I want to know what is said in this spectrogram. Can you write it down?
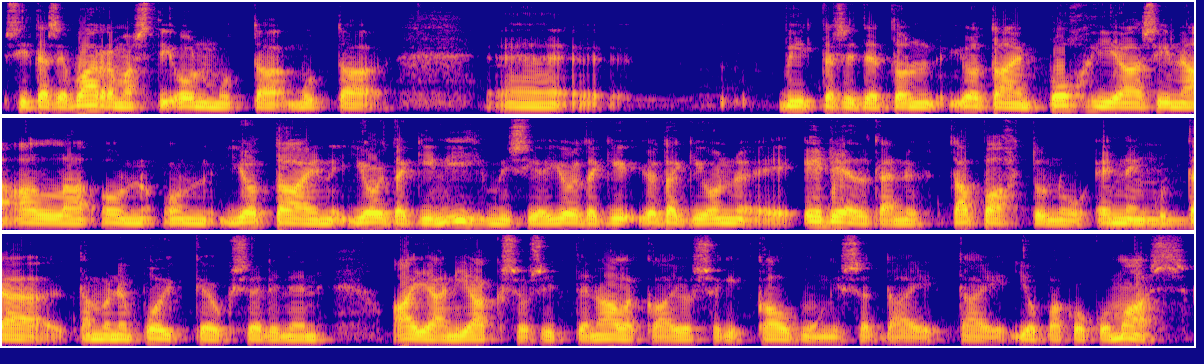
sitä se varmasti on, mutta, mutta äh, viittasit, että on jotain pohjaa siinä alla, on, on jotain, joitakin ihmisiä, joitakin, jotakin on edeltänyt, tapahtunut ennen kuin mm. tämä tämmöinen poikkeuksellinen ajanjakso sitten alkaa jossakin kaupungissa tai, tai jopa koko maassa.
